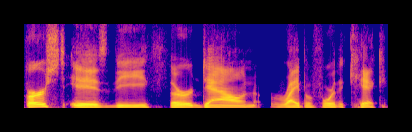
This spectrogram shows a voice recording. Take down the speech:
First is the third down right before the kick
